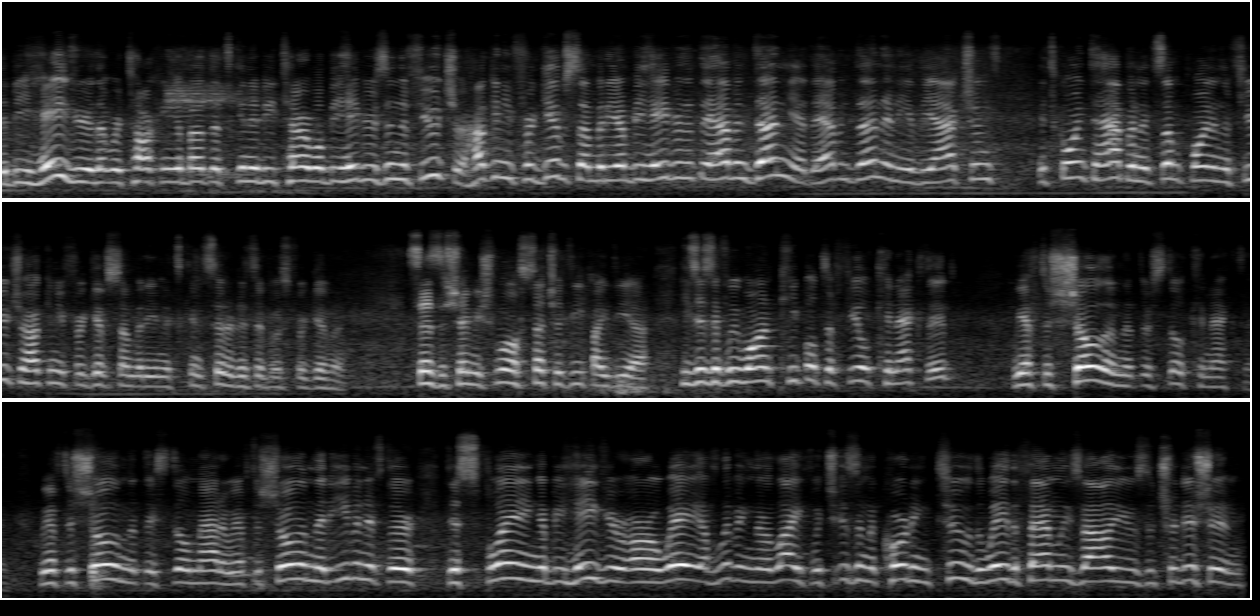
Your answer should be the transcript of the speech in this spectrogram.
The behavior that we're talking about that's going to be terrible behaviors in the future. How can you forgive somebody on behavior that they haven't done yet? They haven't done any of the actions. It's going to happen at some point in the future. How can you forgive somebody and it's considered as if it was forgiven? says the Shem Mishmuel, such a deep idea. He says if we want people to feel connected, we have to show them that they're still connected. We have to show them that they still matter. We have to show them that even if they're displaying a behavior or a way of living their life which isn't according to the way the family's values, the tradition,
